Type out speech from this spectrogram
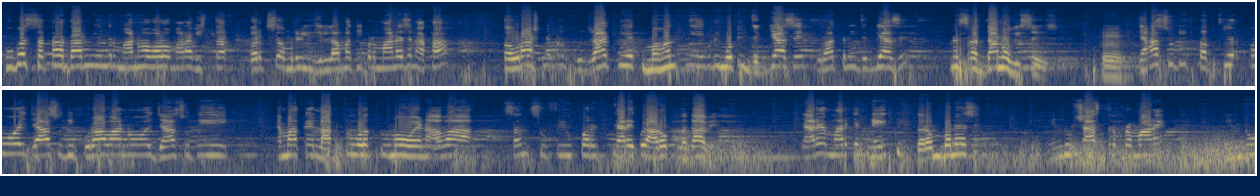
ખૂબ જ સત્તાધારની અંદર માનવા વાળો મારા વિસ્તાર વર્ગ છે અમરેલી જિલ્લામાંથી પણ માને છે ને આખા સૌરાષ્ટ્ર પણ ગુજરાતની એક મહંતની એવડી મોટી જગ્યા છે પુરાતની જગ્યા છે અને શ્રદ્ધાનો વિષય છે. જ્યાં સુધી તથ્ય ન હોય જ્યાં સુધી પુરાવા ન હોય જ્યાં સુધી એમાં કઈ લાગતું વળગતું ન હોય અને આવા સંત સુફી ઉપર ક્યારે કોઈ આરોપ લગાવે ત્યારે મારી એક નૈતિક ધર્મ બને છે. હિન્દુ શાસ્ત્ર પ્રમાણે હિન્દુ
